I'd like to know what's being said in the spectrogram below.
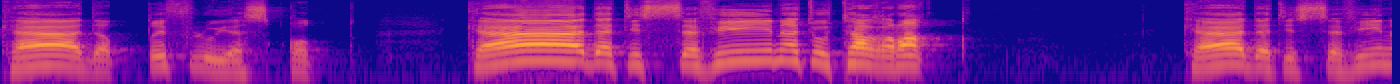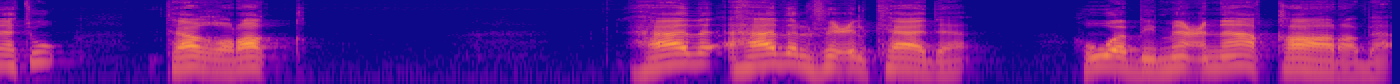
كاد الطفل يسقط. كادت السفينة تغرق. كادت السفينة تغرق. هذا هذا الفعل كاد هو بمعنى قارب.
